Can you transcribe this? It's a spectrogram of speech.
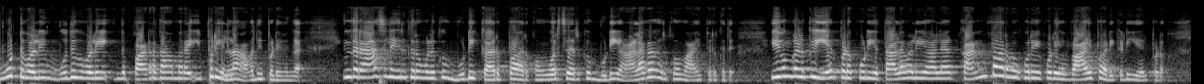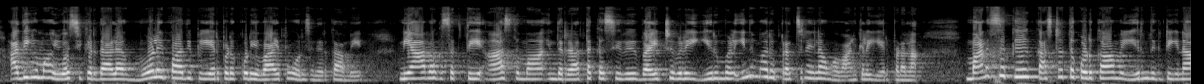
மூட்டு வலி முதுகு வலி இந்த படதாமரை இப்படியெல்லாம் அவதிப்படுவீங்க. இந்த ராசியில் இருக்கிறவங்களுக்கு முடி கருப்பாக இருக்கும். ஒரு சிலருக்கு முடி அழகாக இருக்கும் வாய்ப்பு இருக்குது. இவங்களுக்கு ஏற்படக்கூடிய தலைவலியால் கண் பார்வை குறையக்கூடிய வாய்ப்பு அடிக்கடி ஏற்படும். அதிகமாக யோசிக்கிறதால மூளை பாதிப்பு ஏற்படக்கூடிய வாய்ப்பு ஒரு சிலருக்கு அமையும். ஞாபக சக்தி ஆஸ்துமா இந்த ரத்த கசிவு வயிற்றுவலி இருமல் இந்த மாதிரி பிரச்சனைலாம் உங்கள் வாழ்க்கையில் ஏற்படலாம். மனசுக்கு கஷ்டத்தை கொடுக்காம இருந்துக்கிட்டிங்கன்னா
